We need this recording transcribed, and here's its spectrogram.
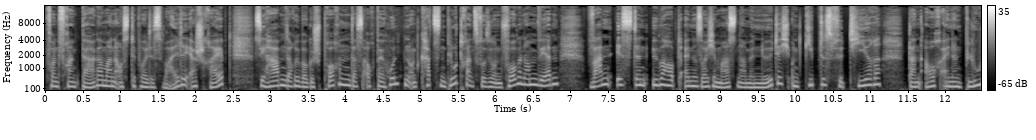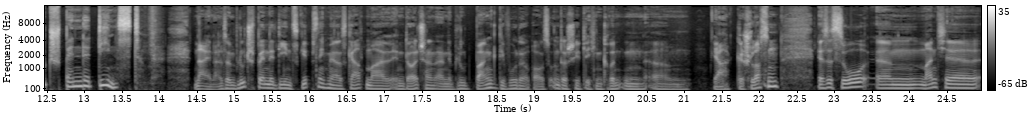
von Frank Bergermann aus Dippoldiswalde. Er schreibt, Sie haben darüber gesprochen, dass auch bei Hunden und Katzen Bluttransfusionen vorgenommen werden. Wann ist denn überhaupt eine solche Maßnahme nötig und gibt es für Tiere dann auch einen Blutspendedienst? Nein, also einen Blutspendedienst gibt's nicht mehr. Es gab mal in Deutschland eine Blutbank, die wurde aber aus unterschiedlichen Gründen ähm, ja, geschlossen. Es ist so, ähm, manche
